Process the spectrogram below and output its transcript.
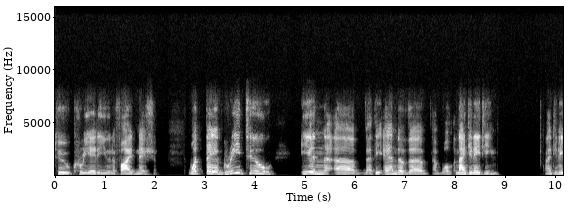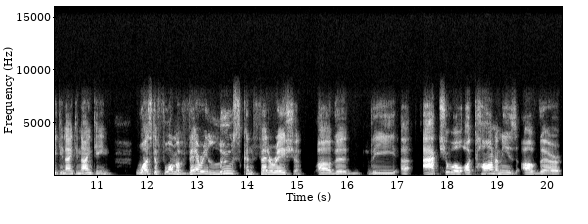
to create a unified nation. What they agreed to in uh, at the end of the uh, well 1918, 1918, 1919 was to form a very loose confederation. Uh, the the uh, actual autonomies of their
